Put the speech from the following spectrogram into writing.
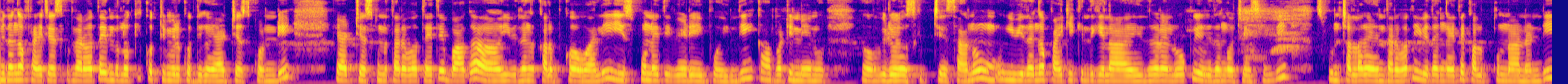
విధంగా ఫ్రై చేసుకున్న తర్వాత ఇందులోకి కొత్తిమీర కొద్దిగా యాడ్ చేసుకోండి. యాడ్ చేసుకున్న తర్వాత అయితే బాగా ఈ విధంగా కలుపుకోవాలి. ఈ స్పూన్ అయితే వేడి అయిపోయింది కాబట్టి నేను వీడియోలో స్కిప్ చేశాను. ఈ విధంగా పైకి కిందికి ఇలా ఎదురైన లోపు ఈ విధంగా వచ్చేసింది. స్పూన్ చల్లగా అయిన తర్వాత ఈ విధంగా అయితే కలుపుకున్నానండి.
